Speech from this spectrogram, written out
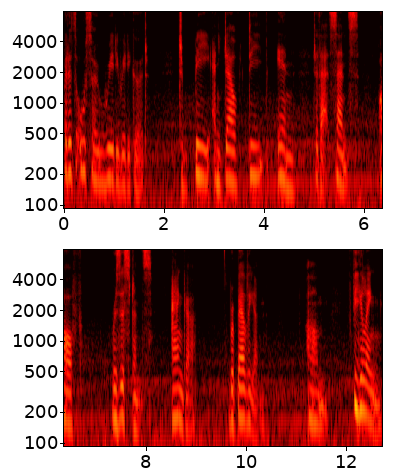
But it's also really, really good to be and delve deep in to that sense of resistance, anger, rebellion, um, feeling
